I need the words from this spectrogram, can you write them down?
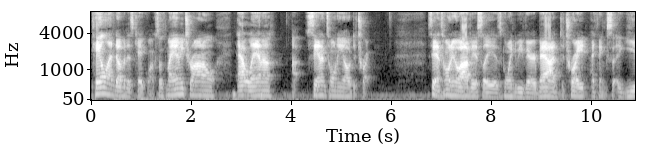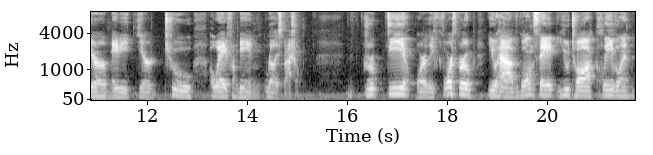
tail end of it is cakewalk. So it's Miami, Toronto, Atlanta, uh, San Antonio, Detroit. San Antonio obviously is going to be very bad. Detroit, I think, a year, maybe year two away from being really special. Group D, or the fourth group, you have Golden State, Utah, Cleveland,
